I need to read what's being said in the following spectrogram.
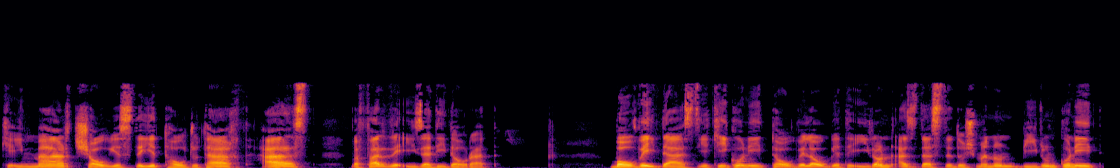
که این مرد شایسته تاج و تخت هست و فر ایزدی دارد. با وی دست یکی کنید تا ولایت ایران از دست دشمنان بیرون کنید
